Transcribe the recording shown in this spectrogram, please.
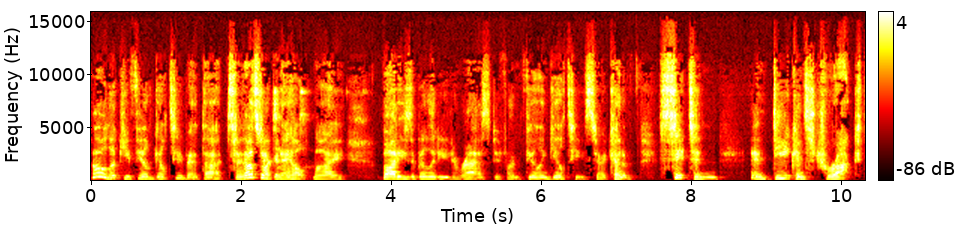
oh, look, you feel guilty about that. So that's not going to help my body's ability to rest if I'm feeling guilty. So I kind of sit and and deconstruct,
